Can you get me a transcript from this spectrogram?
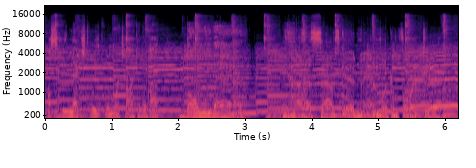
I'll see you next week when we're talking about Bon Iver. Sounds good, man. I'm looking forward to it.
